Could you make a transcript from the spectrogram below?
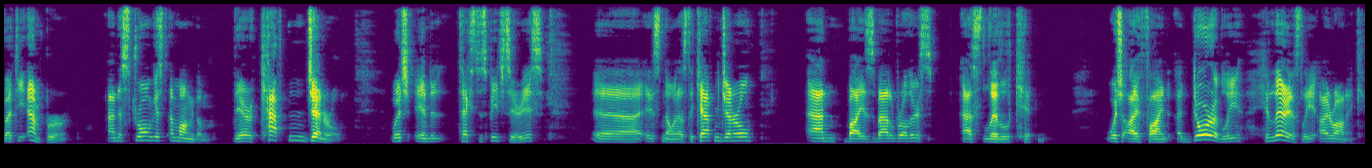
but the Emperor, and the strongest among them, their Captain General, which in the text to speech series uh, is known as the Captain General, and by his battle brothers as Little Kitten which I find adorably, hilariously ironic.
